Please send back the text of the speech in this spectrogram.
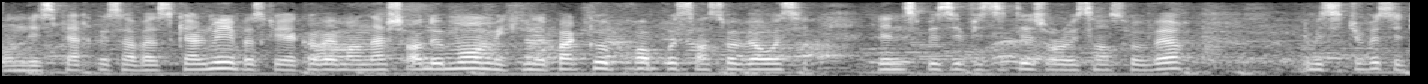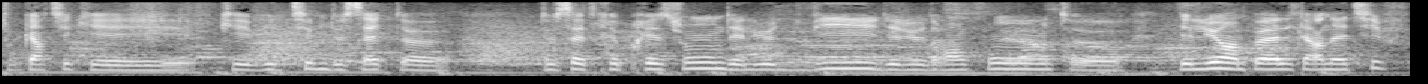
On espère que ça va se calmer parce qu'il y a quand même un acharnement, mais qui n'est pas que propre au Saint-Sauveur aussi. Il y a une spécificité sur le Saint-Sauveur. Mais si tu veux, c'est tout le quartier qui est, qui est victime de cette, de cette répression, des lieux de vie, des lieux de rencontre, des lieux un peu alternatifs.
